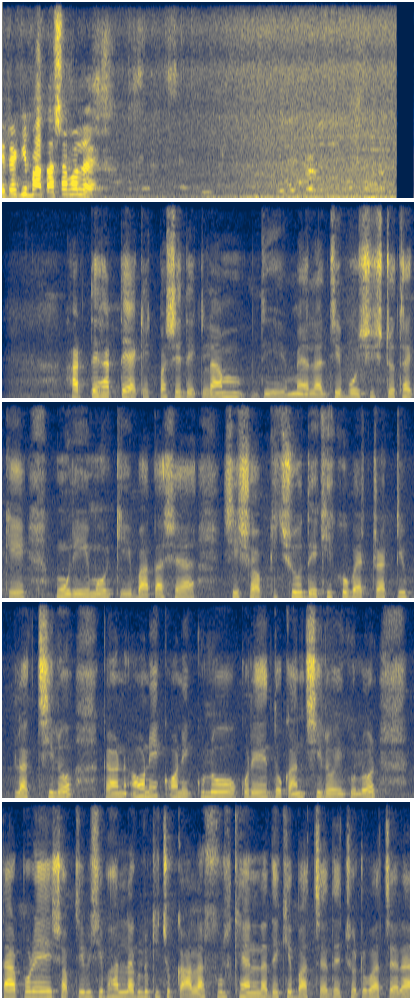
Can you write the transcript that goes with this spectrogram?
এটা কি বাতাসা বলে? হাঁটতে হাঁটতে এক এক পাশে দেখলাম যে মেলার যে বৈশিষ্ট্য থাকে, মুড়ি, মুরগি, বাতাসা সেসব কিছু দেখে খুব অ্যাট্রাকটিভ লাগছিল। কারণ অনেক, অনেকগুলো করে দোকান ছিল এগুলোর। তারপরে সবচেয়ে বেশি ভালো লাগল কিছু কালারফুল খেলনা দেখে বাচ্চাদের, ছোট বাচ্চারা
